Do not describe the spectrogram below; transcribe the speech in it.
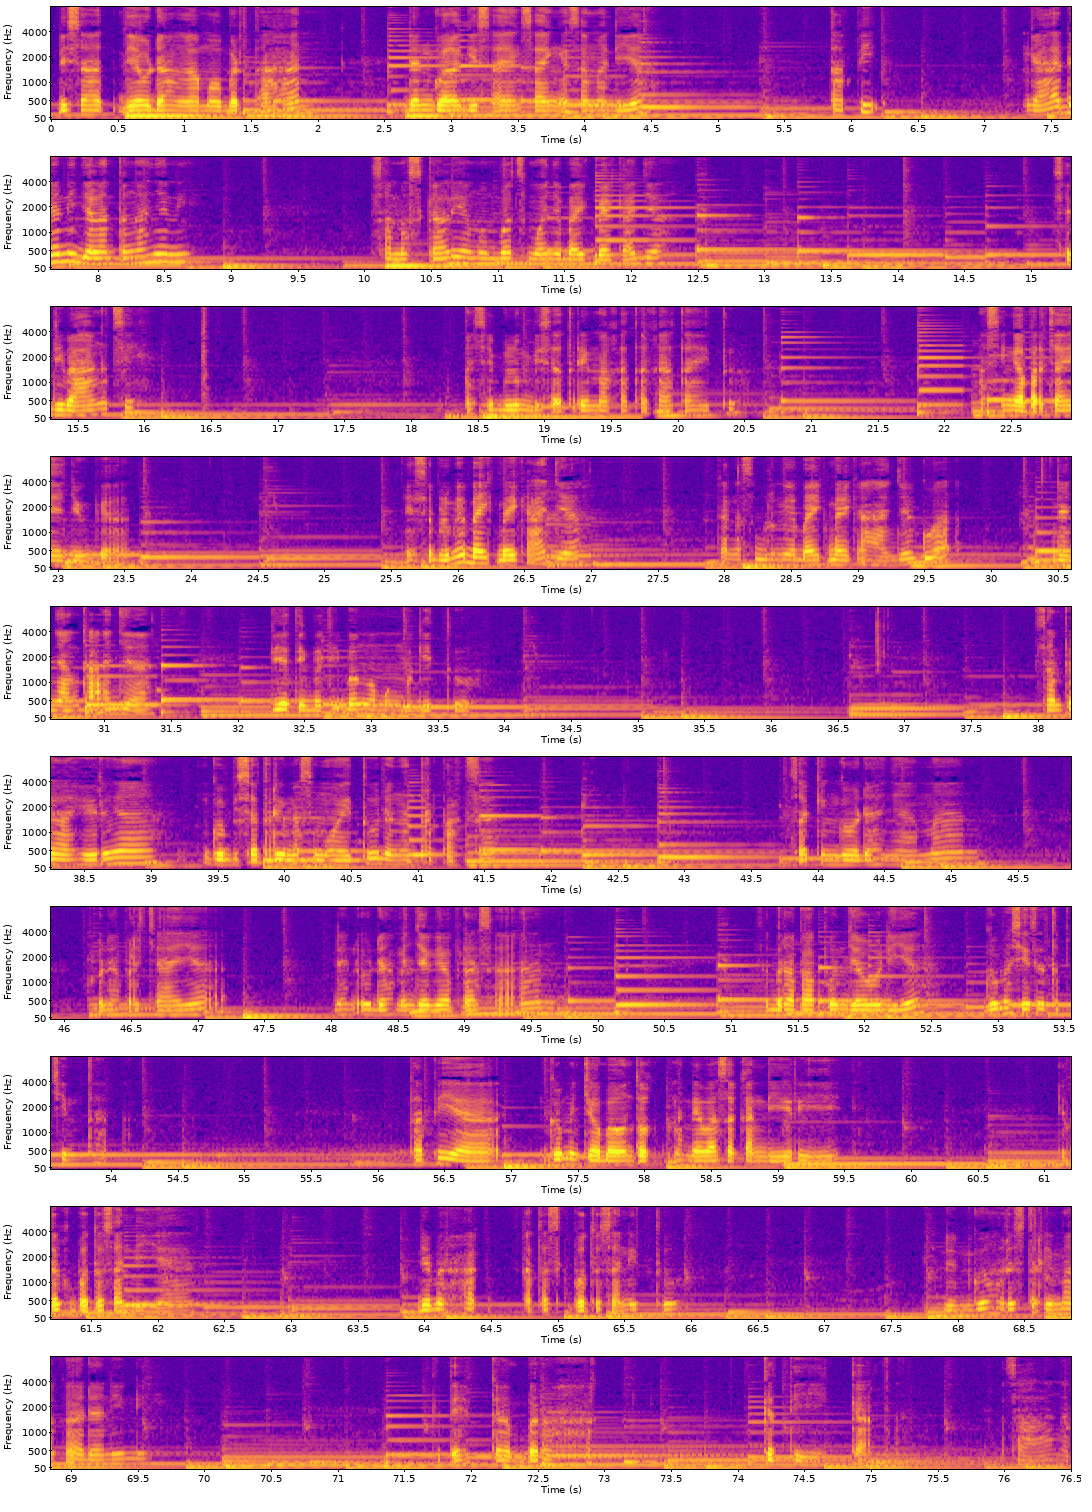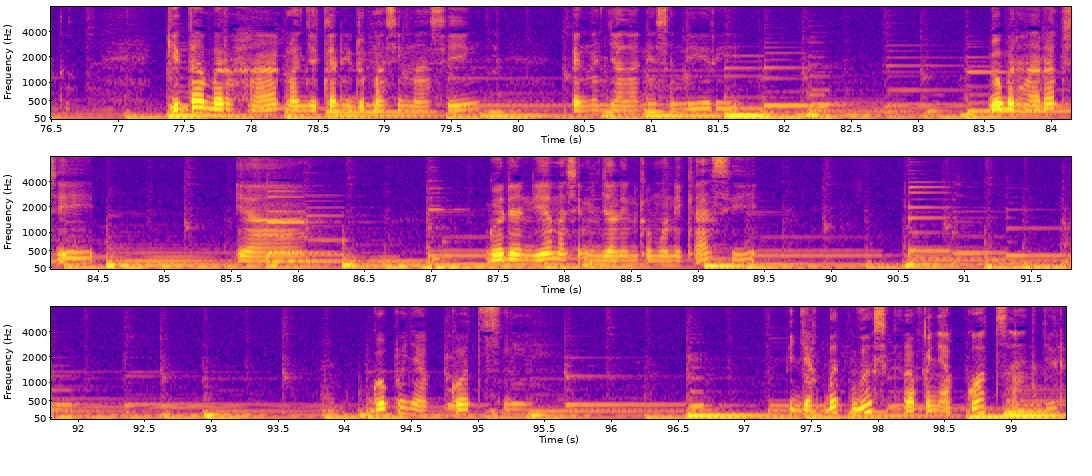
di saat dia udah nggak mau bertahan dan gue lagi sayang sayangnya sama dia tapi nggak ada nih jalan tengahnya nih. Sama sekali yang membuat semuanya baik-baik aja. Sedih banget sih. Masih belum bisa terima kata-kata itu. Masih nggak percaya juga. Ya sebelumnya baik-baik aja. Karena sebelumnya baik-baik aja gue nggak nyangka aja. Dia tiba-tiba ngomong begitu. Sampai akhirnya gue bisa terima semua itu dengan terpaksa. Saking gue udah nyaman udah percaya dan udah menjaga perasaan seberapapun jauh dia gue masih tetap cinta. Tapi ya gue mencoba untuk mendewasakan diri itu keputusan dia. Dia berhak atas keputusan itu. Dan gue harus terima keadaan ini. Ketika berhak ketika salah nggak tuh? Kita berhak melanjutkan hidup masing-masing dengan jalannya sendiri. Gue berharap sih ya gue dan dia masih menjalin komunikasi gue punya quotes nih bijak banget gue sekarang punya quotes anjir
